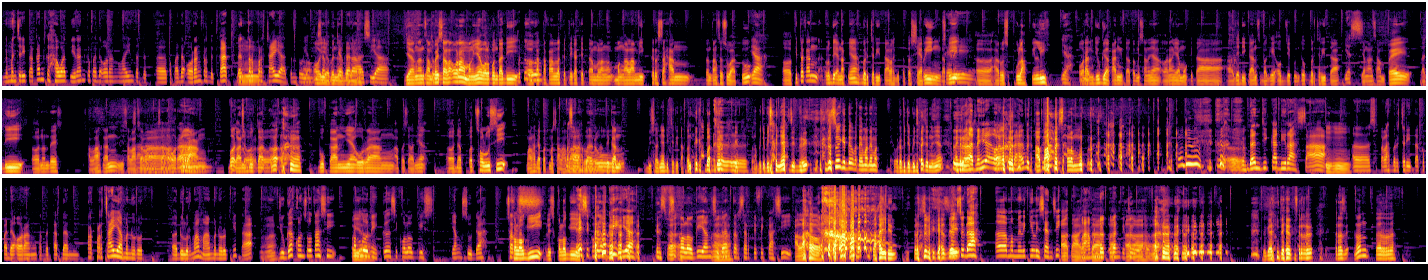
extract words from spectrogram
menceritakan kekhawatiran kepada orang lain terdek, eh, kepada orang terdekat dan Hmm. terpercaya tentu yang Oh, bisa iya, benar, menjaga benar. rahasia jangan Gitu. sampai salah orang emangnya walaupun tadi Betul. katakanlah ketika kita mengalami keresahan tentang sesuatu ya eh, kita kan lebih enaknya bercerita lah gitu atau sharing tapi sharing. eh, harus pula pilih ya orang benar. juga kan gitu atau misalnya orang yang mau kita eh, jadikan sebagai objek untuk bercerita yes jangan sampai tadi eh, nanti salah kan? Ya salah salah, salah orang, orang, bukan Bocor bukan eh, bukannya orang apa istilahnya eh, dapat solusi malah dapat masalah, masalah baru, nanti kan bisanya diceritakan di kabar tuh ya, ulah beja-bejanya gitu terus gitu tema-tema. Eh, udah beja-beja Eh, aneh ya orang tirahan begitu apa salah aduh. Eh, dan jika dirasa mhm. eh, setelah bercerita kepada orang terdekat dan terpercaya menurut eh, dulur mamang menurut kita Nah, juga konsultasi Oh perlu iya. nih ke psikologis yang sudah psikologi psikologi. Eh psikologi ya ke psikologi yang sudah Ah. tersertifikasi. Halal. Lain. Tersertifikasi. Yang sudah eh, memiliki lisensi. Ah, tah, Nah, menurut Ah, orang gitu. ah, ah. ganti ter terus non ter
